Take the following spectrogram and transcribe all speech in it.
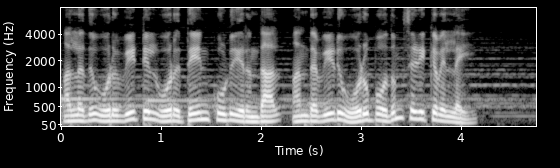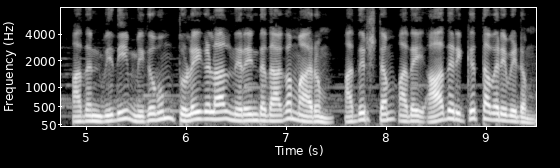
அல்லது ஒரு வீட்டில் ஒரு தேன் கூடு இருந்தால் அந்த வீடு ஒருபோதும் செழிக்கவில்லை. அதன் விதி மிகவும் துளைகளால் நிறைந்ததாக மாறும். அதிர்ஷ்டம் அதை ஆதரிக்க தவறிவிடும்.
